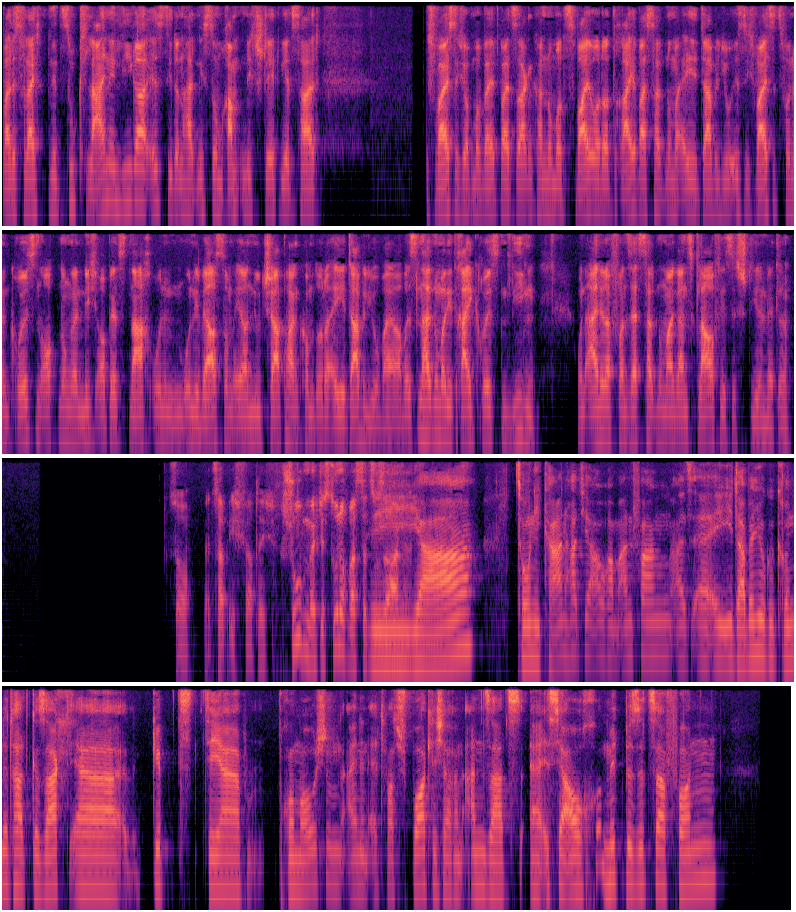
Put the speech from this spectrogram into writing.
Weil es vielleicht eine zu kleine Liga ist, die dann halt nicht so im Rampenlicht steht, wie jetzt halt ich weiß nicht, ob man weltweit sagen kann, Nummer zwei oder drei, was halt Nummer AEW ist. Ich weiß jetzt von den Größenordnungen nicht, ob jetzt nach dem Universum eher New Japan kommt oder AEW, weil, aber es sind halt nun mal die drei größten Ligen. Und eine davon setzt halt nun mal ganz klar auf dieses Stilmittel. So, jetzt hab ich fertig. Schuben, möchtest du noch was dazu sagen? Ja, Tony Khan hat ja auch am Anfang, als er AEW gegründet hat, gesagt, er gibt der Promotion einen etwas sportlicheren Ansatz. Er ist ja auch Mitbesitzer von,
